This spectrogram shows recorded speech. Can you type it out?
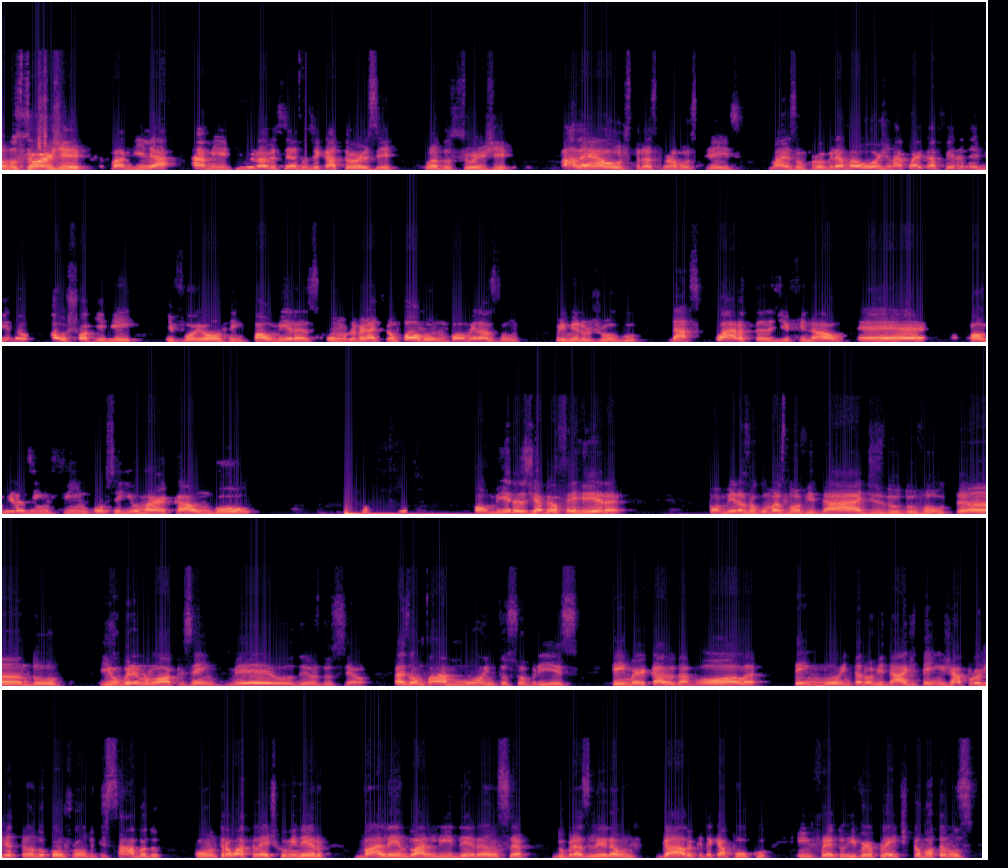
Quando surge família Amit 1914, quando surge palestras para vocês, mais um programa hoje na quarta-feira devido ao choque rei que foi ontem Palmeiras 1, na verdade São Paulo 1, Palmeiras 1, primeiro jogo das quartas de final. É, Palmeiras enfim conseguiu marcar um gol. Palmeiras de Abel Ferreira Palmeiras, algumas novidades, Dudu voltando. E o Breno Lopes, hein? Meu Deus do céu. Mas vamos falar muito sobre isso. Tem mercado da bola, tem muita novidade, tem já projetando o confronto de sábado contra o Atlético Mineiro, valendo a liderança do Brasileirão. Galo, que daqui a pouco enfrenta o River Plate. Então, faltando uns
